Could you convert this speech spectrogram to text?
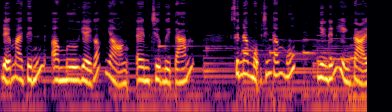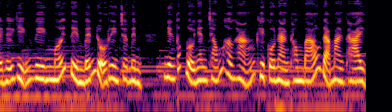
Để Mai Tính, Âm mưu dày gót nhọn, Em chưa 18. Sinh năm 1981, nhưng đến hiện tại nữ diễn viên mới tìm bến đỗ riêng cho mình, nhưng tốc độ nhanh chóng hơn hẳn khi cô nàng thông báo đã mang thai.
